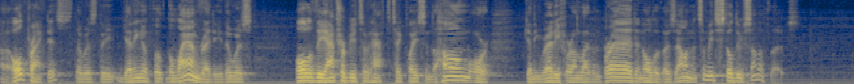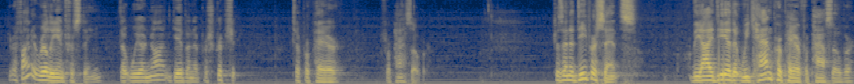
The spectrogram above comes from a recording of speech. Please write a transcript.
uh, old practice, there was the getting of the, the lamb ready. There was all of the attributes that would have to take place in the home or getting ready for unleavened bread and all of those elements, and we'd still do some of those. But I find it really interesting that we are not given a prescription to prepare for Passover. Because, in a deeper sense, the idea that we can prepare for Passover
